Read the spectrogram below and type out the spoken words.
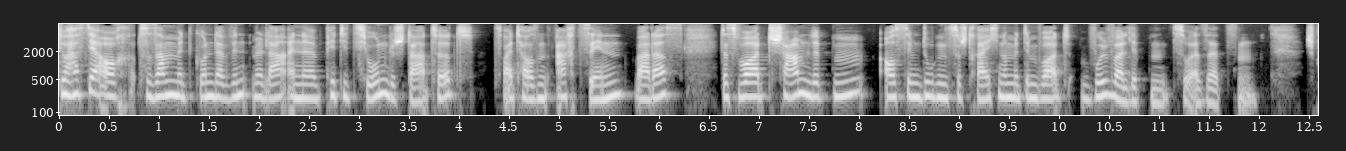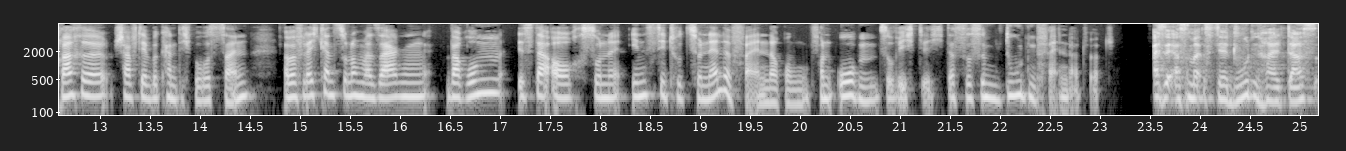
Du hast ja auch zusammen mit Gunda Windmüller eine Petition gestartet, 2018 war das, das Wort Schamlippen aus dem Duden zu streichen und mit dem Wort Vulvalippen zu ersetzen. Sprache schafft ja bekanntlich Bewusstsein, aber vielleicht kannst du noch mal sagen, warum ist da auch so eine institutionelle Veränderung von oben so wichtig, dass es im Duden verändert wird? Also erstmal ist der Duden halt das,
